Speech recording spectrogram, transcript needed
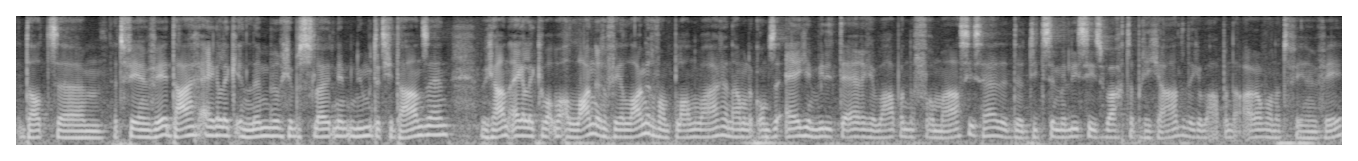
Dat um, het VNV daar eigenlijk in Limburg een besluit neemt, nu moet het gedaan zijn. We gaan eigenlijk wat we al langer, veel langer van plan waren, namelijk onze eigen militaire gewapende formaties, hè, de, de Dietse Militie Zwarte Brigade, de gewapende arm van het VNV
